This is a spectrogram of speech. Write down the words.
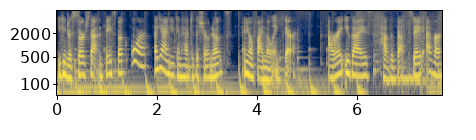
You can just search that in Facebook, or again, you can head to the show notes and you'll find the link there. All right, you guys, have the best day ever.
